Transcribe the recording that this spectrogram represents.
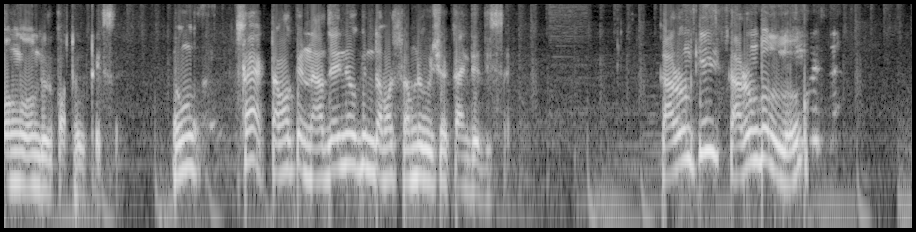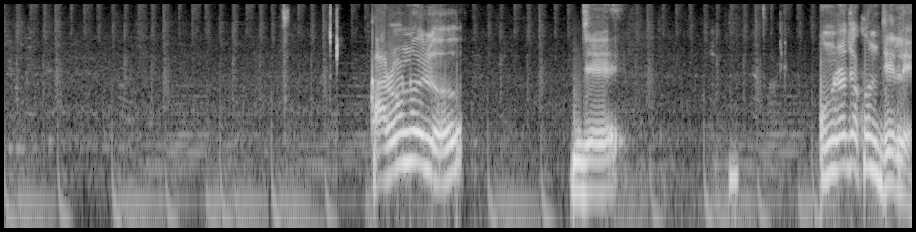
বঙ্গবন্ধুর কথা উঠেছে। এবং ফ্যাক্ট আমাকে না জানিয়েও কিন্তু আমার সামনে বসে কাইন্দে দিছে। কারণ কি? কারণ বলল, কারণ হইল যে, ওনারা যখন জেলে,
